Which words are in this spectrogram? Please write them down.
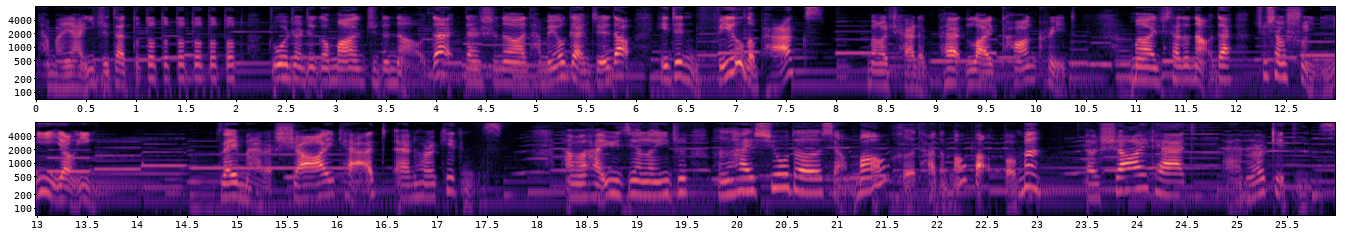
他们呀一直在抖抖抖抖抖抖抖捉着这个 Mudge 的脑袋，但是呢，他没有感觉到。He didn't feel the packs. Mudge had a pad like concrete. Mudge 他的脑袋就像水泥一样硬。They met a shy cat and her kittens. 他们还遇见了一只很害羞的小猫和它的猫宝宝们。A shy cat and her kittens.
